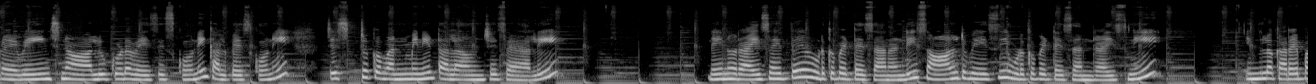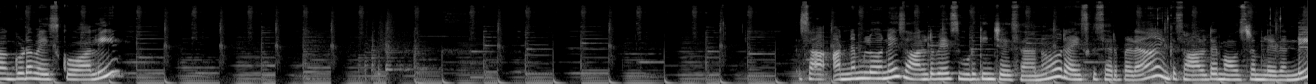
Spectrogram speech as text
ఫ్రై వేయించిన ఆలు కూడా వేసేసుకొని కలిపేసుకొని జస్ట్ ఒక వన్ మినిట్ అలా ఉంచేసేయాలి. నేను రైస్ అయితే ఉడకపెట్టేశానండి. సాల్ట్ వేసి ఉడకపెట్టేశాను రైస్ని ఇందులో కరేపాకు కూడా వేసుకోవాలి. సా అన్నంలోనే సాల్ట్ వేసి ఉడికించేసాను రైస్కి సరిపడా. ఇంకా సాల్ట్ ఏం అవసరం లేదండి.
